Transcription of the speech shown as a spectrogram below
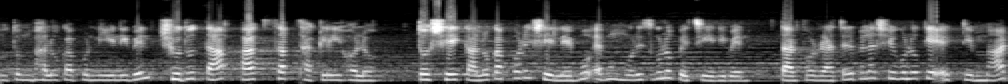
নতুন ভালো কাপড় নিয়ে নেবেন। শুধু তা পাক সাপ থাকলেই হলো। তো সেই কালো কাপড়ে সেই লেবু এবং মরিচগুলো পেঁচিয়ে নেবেন। তারপর রাতের বেলা সেগুলোকে একটি মাঠ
